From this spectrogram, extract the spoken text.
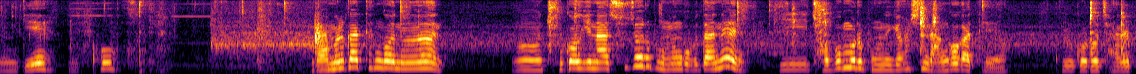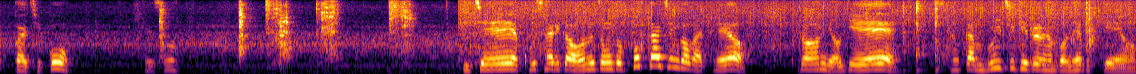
용기에 넣고 나물 같은 거는 어, 주걱이나 수저로 볶는 것보다는 이 저분무로 볶는 게 훨씬 나은 것 같아요. 골고루 잘 볶아지고 그래서 이제 고사리가 어느 정도 볶아진 것 같아요. 그럼 여기에 잠깐 물주기를 한번 해볼게요.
